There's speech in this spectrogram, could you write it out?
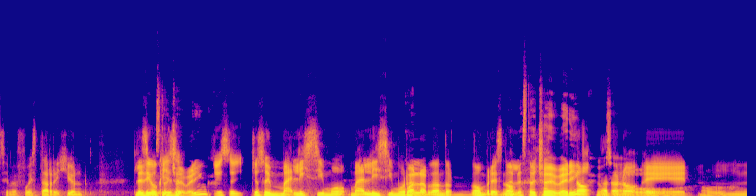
se me fue esta región. Les digo que yo soy, yo soy, malísimo, malísimo recordando nombres, ¿no? ¿El estrecho de Bering? No, no, no. Eh, mm,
